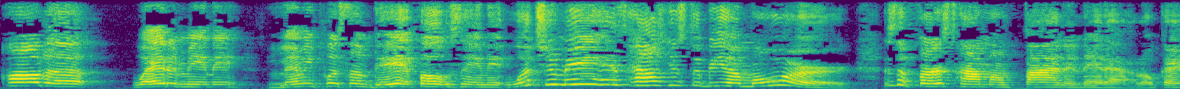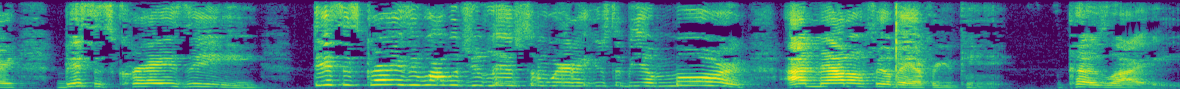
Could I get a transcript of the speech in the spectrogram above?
Hold up. Wait a minute. Let me put some dead folks in it. What you mean his house used to be a morgue? This is the first time I'm finding that out, okay? This is crazy. This is crazy. Why would you live somewhere that used to be a morgue? I now don't feel bad for you, Kent. Because, like,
